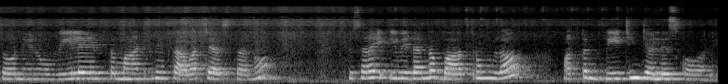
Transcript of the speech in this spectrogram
సో నేను వీలైనంత మాటకి నేను కవర్ చేస్తాను. చూసారా ఈ విధంగా బాత్రూంలో మొత్తం బీచింగ్ జల్లేసుకోవాలి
